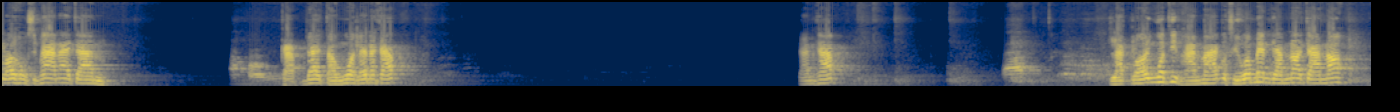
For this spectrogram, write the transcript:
2565นะอาจารย์ครับผมครับได้เต่างวดแล้วนะครับอาจารย์ครับ ครับ หลักร้อยงวดที่ผ่านมาก็ถือว่าแม่นยำเนาะอาจารย์เนาะครับ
